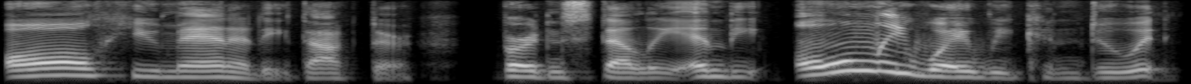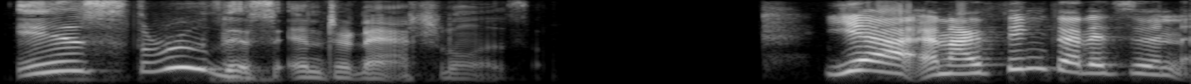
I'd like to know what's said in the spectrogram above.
all humanity dr Burden-Stelly and the only way we can do it is through this internationalism. Yeah, and I think that it's an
